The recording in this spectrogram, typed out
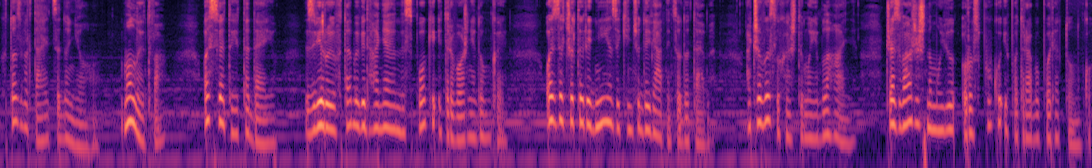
хто звертається до нього. Молитва, ось святий Тадею, з вірою в тебе відганяю неспокій і тривожні думки. Ось за чотири дні я закінчу дев'ятницю до тебе. А чи вислухаєш ти мої благання, чи зважиш на мою розпуку і потребу порятунку?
